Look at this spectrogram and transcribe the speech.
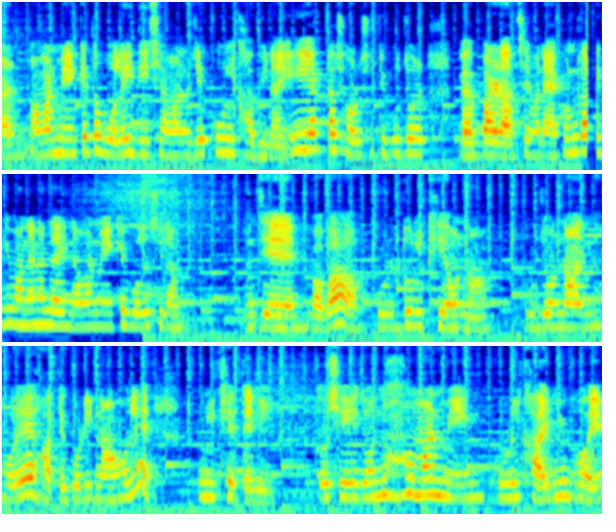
আর আমার মেয়েকে তো বলেই দিয়েছে, আমার যে কুল খাবি না। এই একটা সরস্বতী পুজোর ব্যাপার আছে মানে এখনকার কি মানে না জানি না, আমার মেয়েকে বলেছিলাম যে, বাবা, কুল টুল খেও না। পুজো না হয়ে হাতে করি না হলে কুল খেতে নেই। তো সেই জন্য আমার মেয়ে কুল খায়নি ভয়ে।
